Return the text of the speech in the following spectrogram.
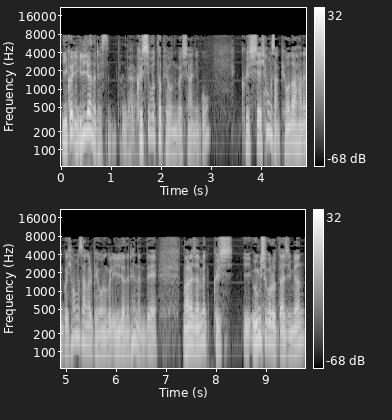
이걸 1년을 했습니다. 그러니까 네. 글씨부터 배우는 것이 아니고 글씨의 형상, 변화하는 그 형상을 배우는 걸 1년을 했는데 말하자면 글씨 이 음식으로 따지면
